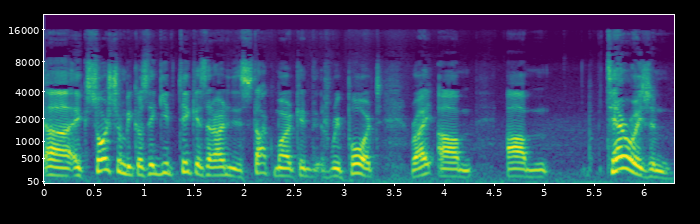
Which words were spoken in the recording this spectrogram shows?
uh, extortion because they give tickets that are in the stock market report right? Um, um, terrorism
